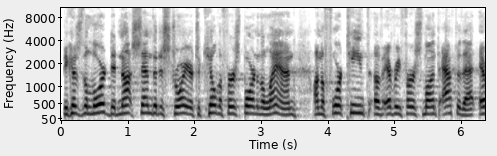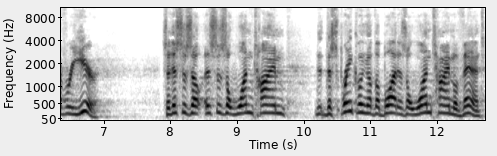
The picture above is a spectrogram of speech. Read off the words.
Because the Lord did not send the destroyer to kill the firstborn of the land on the 14th of every first month after that every year. So this is a, this is a one time, the, sprinkling of the blood is a one time event.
